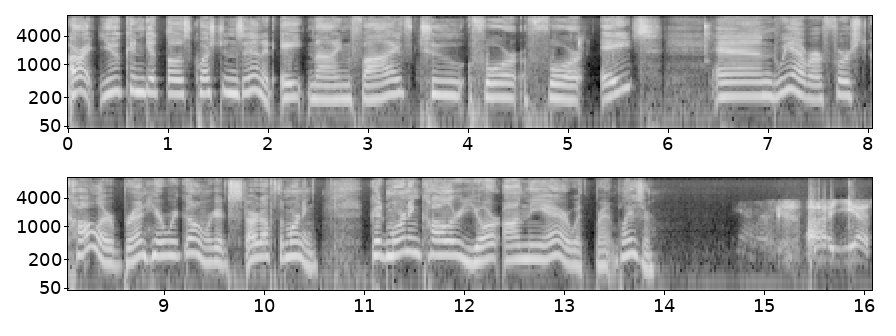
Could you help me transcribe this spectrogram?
All right, you can get those questions in at eight nine. 895 2448. And we have our first caller. Brent, here we go. We're going to start off the morning. Good morning, caller. You're on the air with Brent Blaser. Uh, yes.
